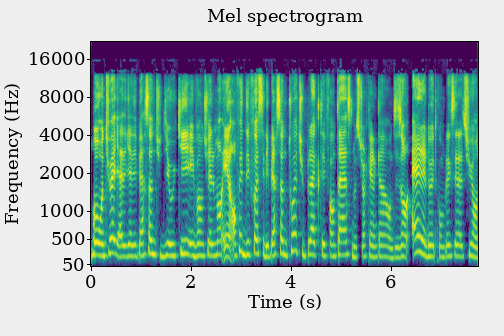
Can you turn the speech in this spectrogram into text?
Bon, tu vois, il y a, y a, des personnes, tu dis ok, éventuellement. Et en fait, des fois, c'est les personnes, toi, tu plaques tes fantasmes sur quelqu'un en disant elle, elle doit être complexée là-dessus en,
